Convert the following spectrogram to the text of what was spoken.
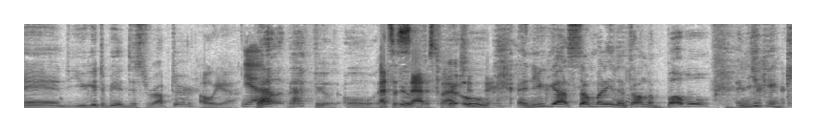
and you get to be a disruptor. Oh yeah. Yeah. That, that feels oh that That's a feels satisfaction Ooh, thing. and you got somebody that's on the bubble, and you can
